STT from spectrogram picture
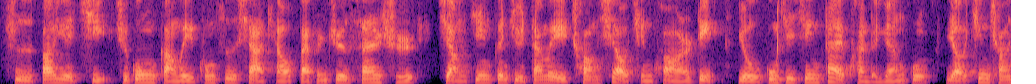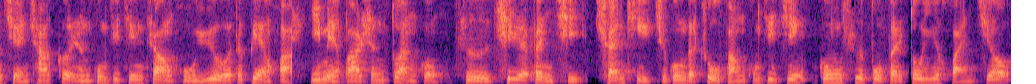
自八月起，职工岗位工资下调百分之三十，奖金根据单位创效情况而定。有公积金贷款的员工要经常检查个人公积金账户余额的变化，以免发生断供。自七月份起，全体职工的住房公积金公司部分都已缓交，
